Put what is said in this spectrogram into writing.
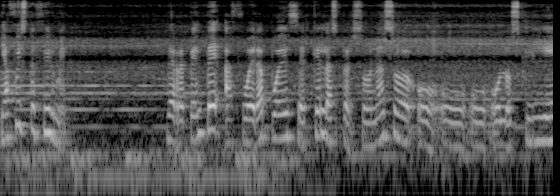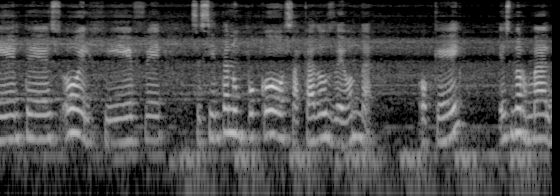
ya fuiste firme. De repente afuera puede ser que las personas o, los clientes o el jefe se sientan un poco sacados de onda. ¿Ok? Es normal.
